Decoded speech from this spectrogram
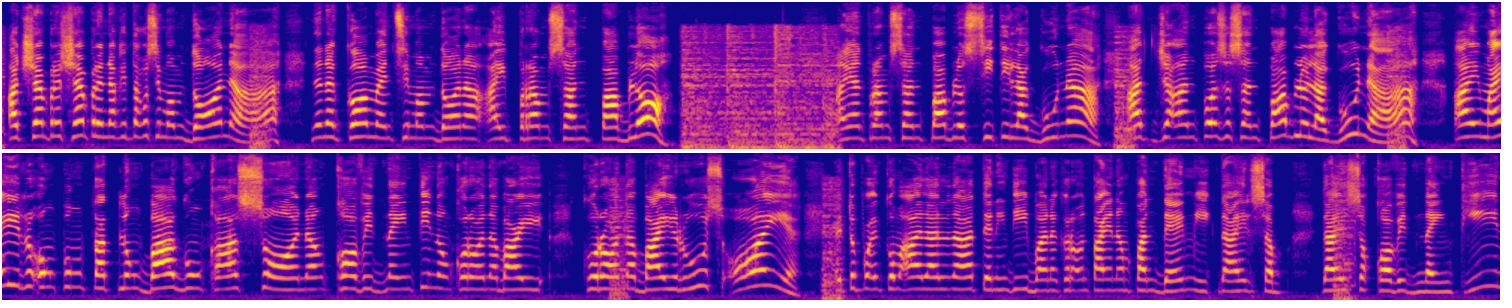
At syempre, syempre, nakita ko si Ma'am Donna na nag-comment si Ma'am Donna ay from San Pablo. Ayan, from San Pablo City, Laguna. At dyan po sa San Pablo, Laguna, ay mayroong pong tatlong bagong kaso ng COVID-19, ng coronavirus, coronavirus. Oy, ito po, kung maalala natin, hindi ba nagkaroon tayo ng pandemic dahil sa, dahil sa COVID-19.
